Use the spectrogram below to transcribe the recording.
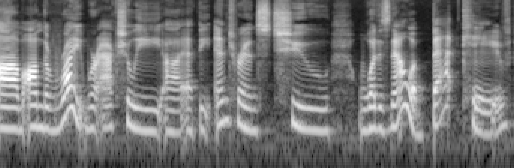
Um, on the right, we're actually uh, at the entrance to what is now a bat cave,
